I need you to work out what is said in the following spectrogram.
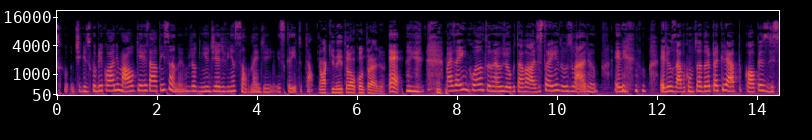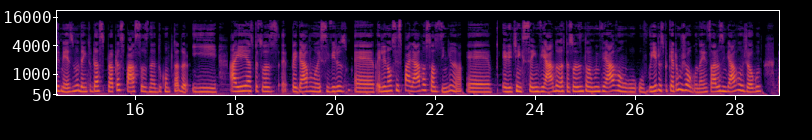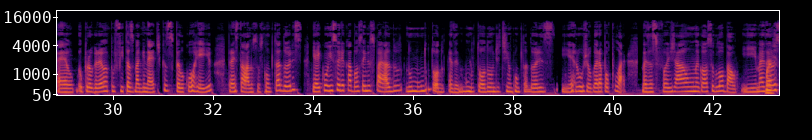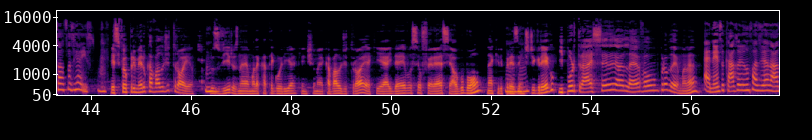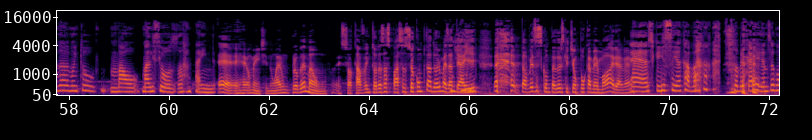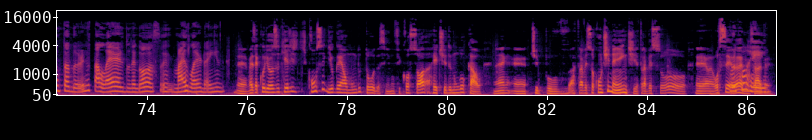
que descobrir qual animal que ele estava pensando. Um joguinho de adivinhação, né, de escrito e tal. É um Akinator ao contrário. É. Mas aí, enquanto né, o jogo tava lá distraindo o usuário, ele, ele usava o computador para criar cópias de si mesmo dentro das próprias pastas né, do computador. E aí as pessoas eh, pegavam esse vírus, eh, ele não se espalhava sozinho? Eh, ele tinha que ser enviado, as pessoas então enviavam o, o vírus, porque era um jogo, né? Então elas enviavam o jogo, eh, o, o programa por fitas magnéticas pelo correio para instalar nos seus computadores. E aí, com isso, ele acabou sendo espalhado no mundo todo. Quer dizer, no mundo todo onde tinham computadores e era, o jogo era popular. Mas esse foi já um negócio global. E, mas, Mas- ele só fazia isso. Esse foi o primeiro cavalo de Troia Hum. dos vírus, né? Uma da categoria que a gente chama é cavalo de Troia, que é a ideia é você oferece algo bom, né? Aquele presente de grego, e por trás você leva um problema, né? É, nesse caso ele não fazia nada muito mal, malicioso ainda. É, é, realmente, não era um problemão. É, Só tava em todas as pastas do seu computador, mas até aí, talvez esses computadores que tinham pouca memória, né? É, acho que isso ia acabar sobrecarregando seu computador. Tá lerdo o negócio, mais lerdo ainda. É, mas é curioso que ele conseguiu ganhar o mundo todo, assim, não ficou só retido num local, né? É, tipo, atravessou continente, atravessou é, oceano, sabe?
